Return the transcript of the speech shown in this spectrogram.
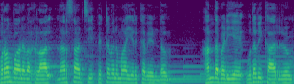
புறம்பானவர்களால் நற்சாட்சி பெற்றவனுமாய் இருக்க வேண்டும். அந்தபடியே உதவிக்காரரும்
